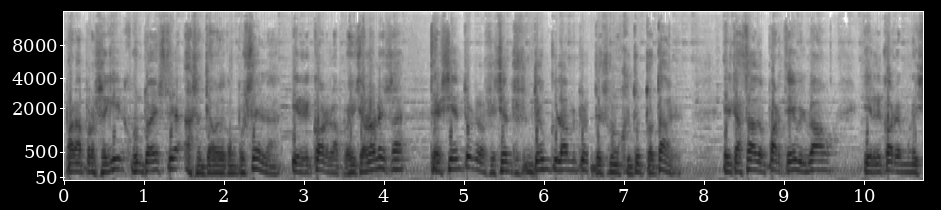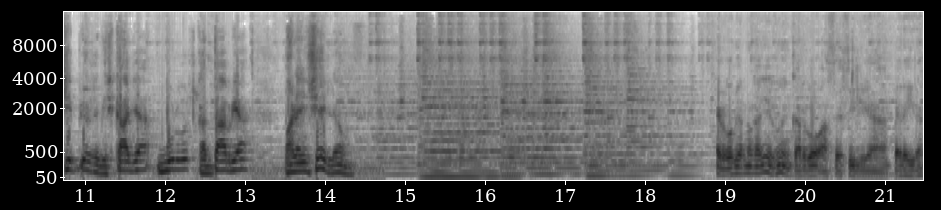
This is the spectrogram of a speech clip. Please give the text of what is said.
para proseguir junto a este a Santiago de Compostela y recorre la provincia leonesa 300 de los 631 kilómetros de su longitud total. El trazado parte de Bilbao y recorre municipios de Vizcaya, Burgos, Cantabria, Valencia y León. El gobierno gallego encargó a Cecilia Pereira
